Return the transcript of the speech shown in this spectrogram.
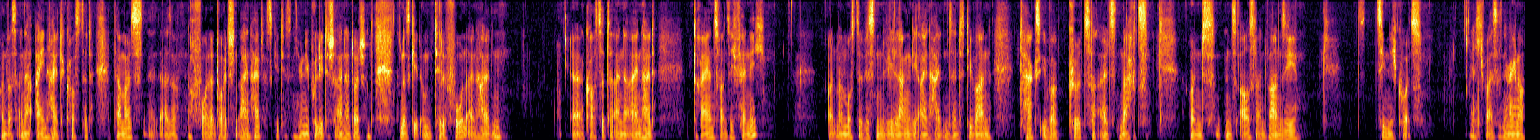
und was eine Einheit kostet. Damals, also noch vor der deutschen Einheit, es geht jetzt nicht um die politische Einheit Deutschlands, sondern es geht um Telefoneinheiten, äh, kostete eine Einheit 23 Pfennig und man musste wissen, wie lang die Einheiten sind. Die waren tagsüber kürzer als nachts und ins Ausland waren sie ziemlich kurz. Ich weiß es nicht mehr genau.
